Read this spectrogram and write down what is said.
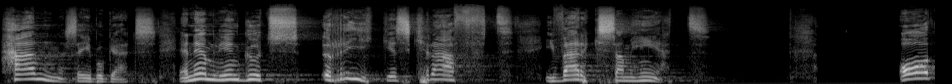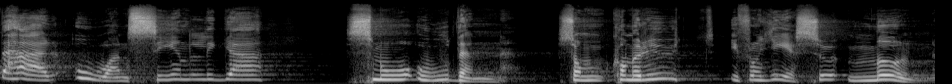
Han, säger Bogarts, är nämligen Guds rikes kraft i verksamhet. Av det här oansenliga små orden som kommer ut ifrån Jesu mun.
